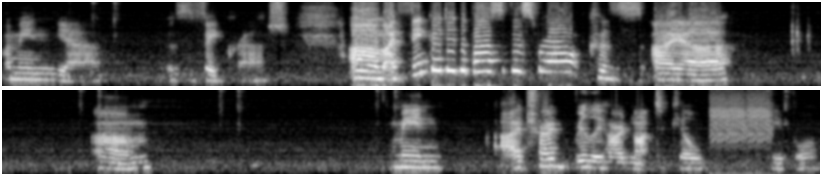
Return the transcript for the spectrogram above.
I mean, yeah. It was a fake crash. Um, I think I did the pacifist route, because I, uh... Um... I mean, I tried really hard not to kill people.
